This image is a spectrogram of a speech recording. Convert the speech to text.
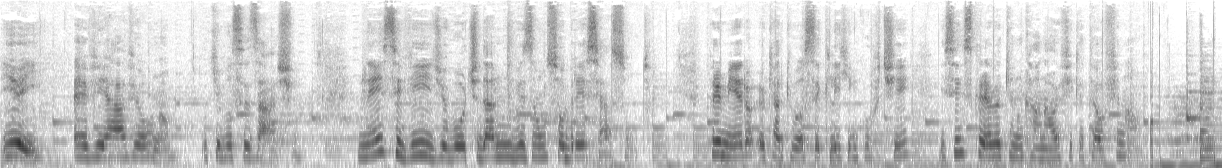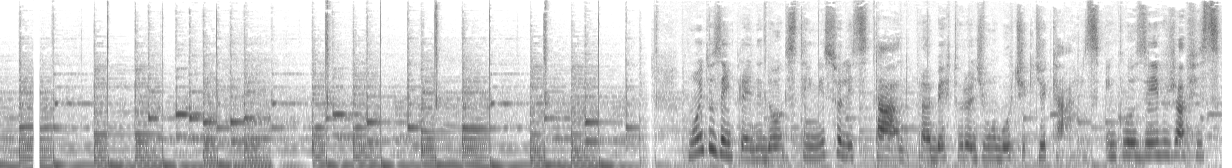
e aí? É viável ou não? O que vocês acham? Nesse vídeo eu vou te dar uma visão sobre esse assunto. Primeiro, eu quero que você clique em curtir e se inscreva aqui no canal e fique até o final. Muitos empreendedores têm me solicitado para a abertura de uma boutique de carnes. Inclusive, já fiz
